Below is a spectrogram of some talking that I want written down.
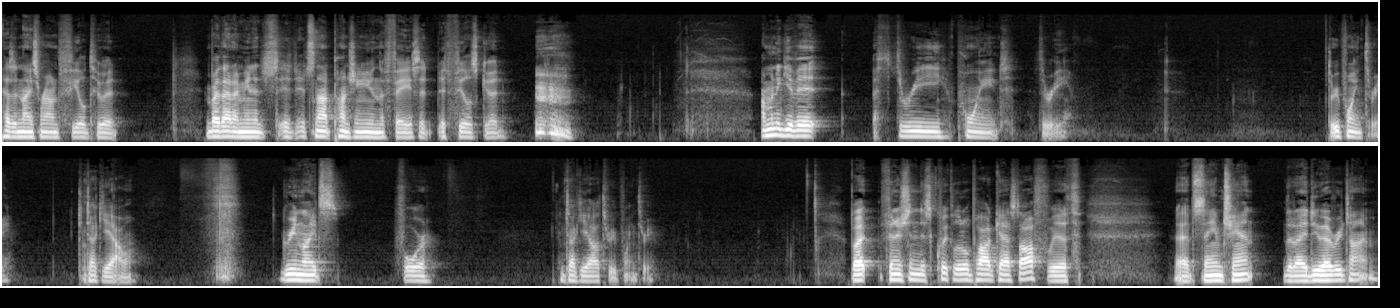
Has a nice round feel to it. And by that I mean it's it, it's not punching you in the face. It it feels good. I'm gonna give it a three point three. 3.3. Kentucky Owl. Green Lights, 4. Kentucky Owl, 3.3. But finishing this quick little podcast off with that same chant that I do every time,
